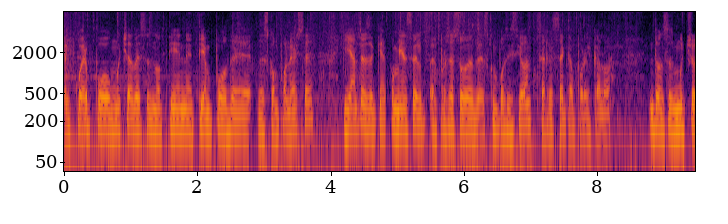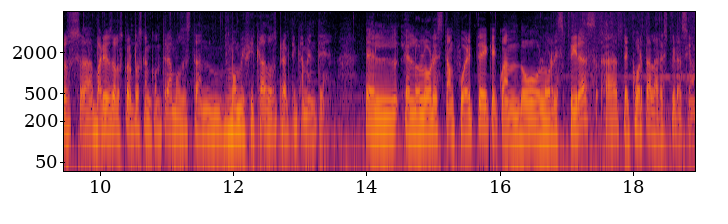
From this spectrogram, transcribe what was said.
El cuerpo muchas veces no tiene tiempo de descomponerse y antes de que comience el, proceso de descomposición se reseca por el calor. Entonces muchos, ah, varios de los cuerpos que encontramos están momificados prácticamente. El, olor es tan fuerte que cuando lo respiras ah, te corta la respiración.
